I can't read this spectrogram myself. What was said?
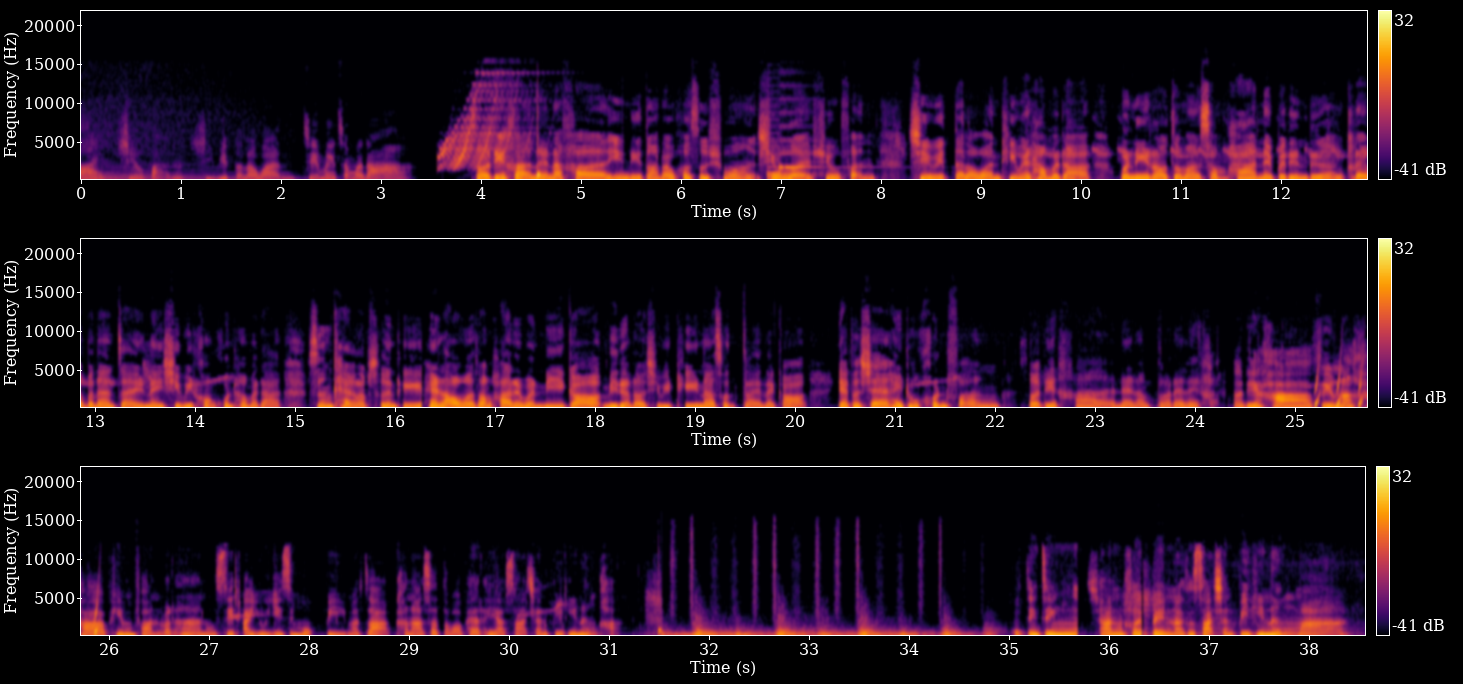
ไลฟ์ชิลฝัน ชีวิตแต่ละวันที่ไม่ธรรมดา สวัสดีค่ะเนยนะคะ ยินดีต้อนรับเข้าสู่ช่วงชิลไลฟ์ชิลฝัน ชีวิตแต่ละวันที่ไม่ธรรมดา วันนี้เราจะมาสัมภาษณ์ในประเด็นเรื่องแรงบันดาลใจในชีวิตของคนธรรมดา ซึ่งแขกรับเชิญที่ให้เรามาสัมภาษณ์ในวันนี้ ก็มีเรื่องราวชีวิตที่น่าสนใจ และก็อยากจะแชร์ให้ทุกคนฟัง สวัสดีค่ะ แนะนำตัวได้เลยค่ะ สวัสดีค่ะ ฟิล์มนะคะ พิมพ์ฝันวัฒนานุสิทธิ์อายุ 26 ปี มาจากคณะสัตวแพทยศาสตร์ชั้นปีที่ 1 ค่ะ จริงๆ ฉันเคยเป็นนักศึกษาชั้นปีที่ 1 มา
